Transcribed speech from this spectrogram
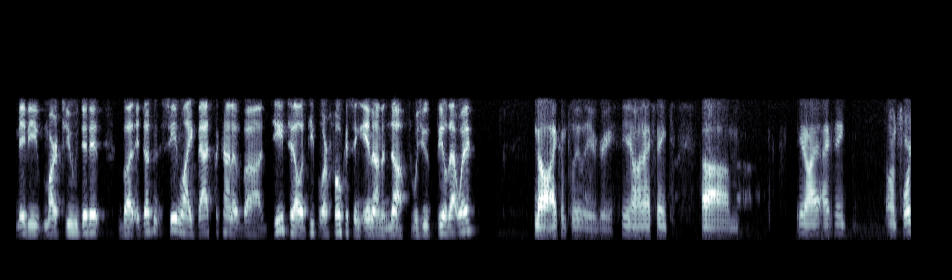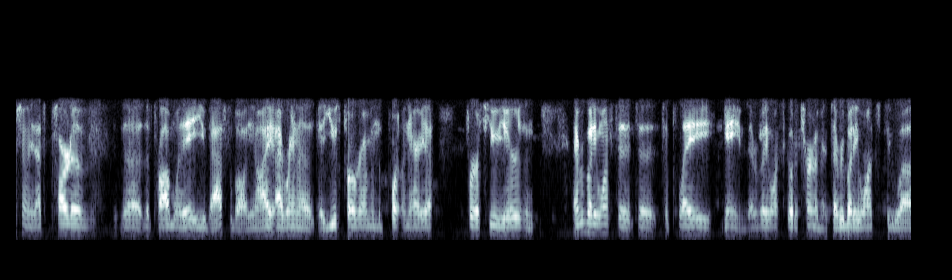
maybe Mark Few did it, but it doesn't seem like that's the kind of uh, detail that people are focusing in on enough. Would you feel that way? No, I completely agree. You know, and I think, um, you know, I, I think unfortunately that's part of the the problem with AAU basketball. You know, I, I ran a, a youth program in the Portland area for a few years, and everybody wants to to to play games. Everybody wants to go to tournaments. Everybody wants to uh,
